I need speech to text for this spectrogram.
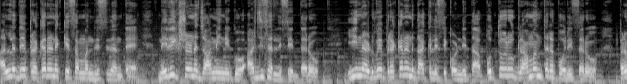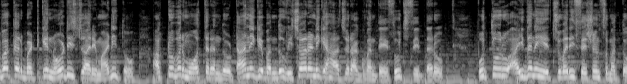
ಅಲ್ಲದೆ ಪ್ರಕರಣಕ್ಕೆ ಸಂಬಂಧಿಸಿದಂತೆ ನಿರೀಕ್ಷಣಾ ಜಾಮೀನಿಗೂ ಅರ್ಜಿ ಸಲ್ಲಿಸಿದ್ದರು. ಈ ನಡುವೆ ಪ್ರಕರಣ ದಾಖಲಿಸಿಕೊಂಡಿದ್ದ ಪುತ್ತೂರು ಗ್ರಾಮಾಂತರ ಪೊಲೀಸರು ಪ್ರಭಾಕರ್ ಭಟ್ಗೆ ನೋಟಿಸ್ ಜಾರಿ ಮಾಡಿದ್ದು, ಅಕ್ಟೋಬರ್ ಮೂವತ್ತರಂದು ಠಾಣೆಗೆ ಬಂದು ವಿಚಾರಣೆಗೆ ಹಾಜರಾಗುವಂತೆ ಸೂಚಿಸಿದ್ದರು. ಪುತ್ತೂರು ಐದನೇ ಹೆಚ್ಚುವರಿ ಸೆಷನ್ಸ್ ಮತ್ತು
